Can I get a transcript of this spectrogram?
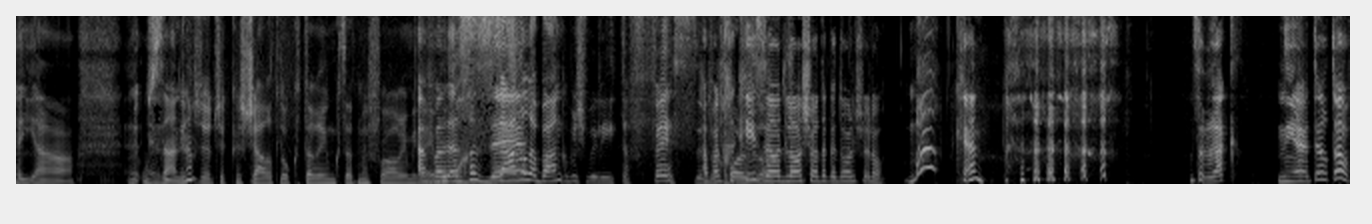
היה מאוזן. אני חושבת שקשרת לו כתרים קצת מפוארים מדי. אבל הוא חזר זה- לבנק בשביל להיתפס, זה אבל בכל חכי, זאת. זה עוד לא השוד הגדול שלו. מה? כן. זה רק נהיה יותר טוב.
